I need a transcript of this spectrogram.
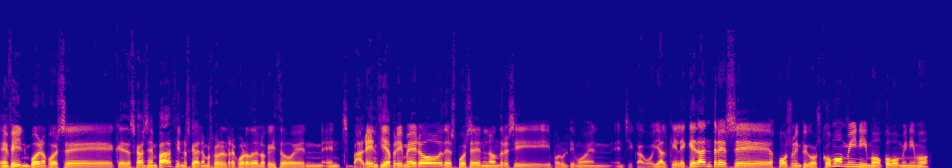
En fin, bueno, pues eh, que descanse en paz y nos quedaremos con el recuerdo de lo que hizo en, en Valencia primero, después en Londres y, y por último en, en Chicago. Y al que le quedan tres eh, Juegos Olímpicos como mínimo, como mínimo,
